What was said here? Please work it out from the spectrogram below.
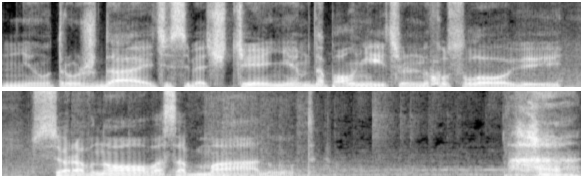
Не утруждайте себя чтением дополнительных условий. Все равно вас обманут. Ха,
